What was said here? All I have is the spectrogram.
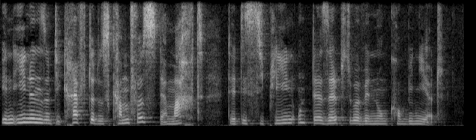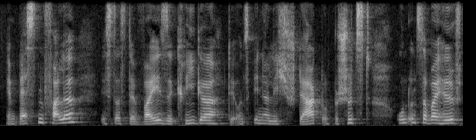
In ihnen sind die Kräfte des Kampfes, der Macht, der Disziplin und der Selbstüberwindung kombiniert. Im besten Falle ist das der weise Krieger, der uns innerlich stärkt und beschützt und uns dabei hilft,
